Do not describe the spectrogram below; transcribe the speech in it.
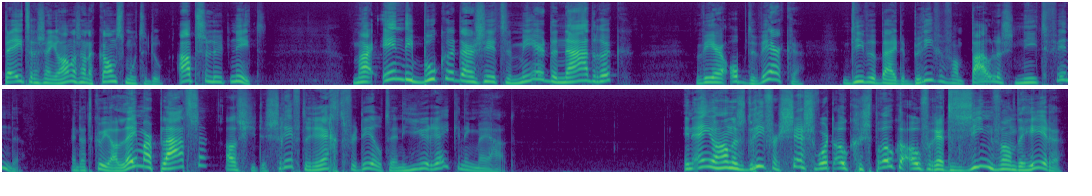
Petrus en Johannes aan de kant moeten doen. Absoluut niet. Maar in die boeken, daar zit meer de nadruk weer op de werken. Die we bij de brieven van Paulus niet vinden. En dat kun je alleen maar plaatsen als je de schrift recht verdeelt en hier rekening mee houdt. In 1 Johannes 3 vers 6 wordt ook gesproken over het zien van de Here.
